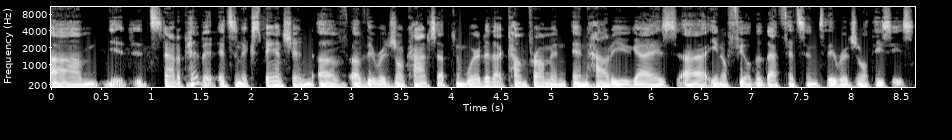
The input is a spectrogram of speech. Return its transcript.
um, it's not a pivot, it's an expansion of, of the original concept. And where did that come from? And, and how do you guys, uh, you know, feel that that fits into the original theses?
